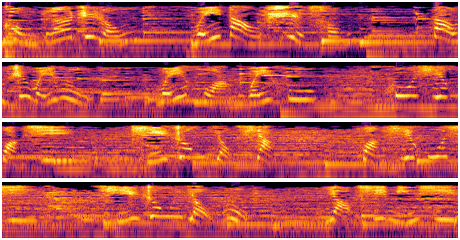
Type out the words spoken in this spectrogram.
孔德之容，唯道是从。道之为物，惟恍惟惚。惚兮恍兮，其中有象；恍兮惚兮，其中有物。杳兮明兮，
